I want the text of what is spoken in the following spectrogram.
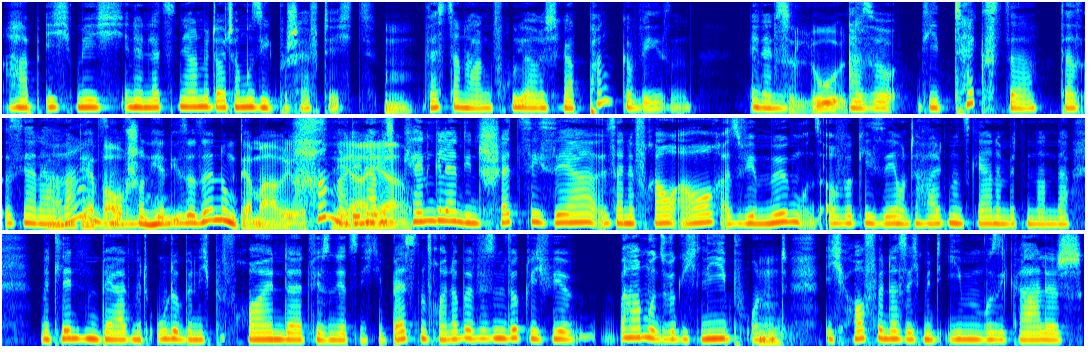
habe ich mich in den letzten Jahren mit deutscher Musik beschäftigt. Mhm. Westernhagen früher richtiger Punk gewesen. In den, Absolut. also die Texte, das ist ja der ja, Wahnsinn. der war auch schon hier in dieser Sendung, der Marius. Hammer, ja, den habe ja. ich kennengelernt, den schätze ich sehr, seine Frau auch. Also wir mögen uns auch wirklich sehr, unterhalten uns gerne miteinander. Mit Lindenberg, mit Udo bin ich befreundet. Wir sind jetzt nicht die besten Freunde, aber wir sind wirklich, wir haben uns wirklich lieb und Mhm. ich hoffe, dass ich mit ihm musikalisch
